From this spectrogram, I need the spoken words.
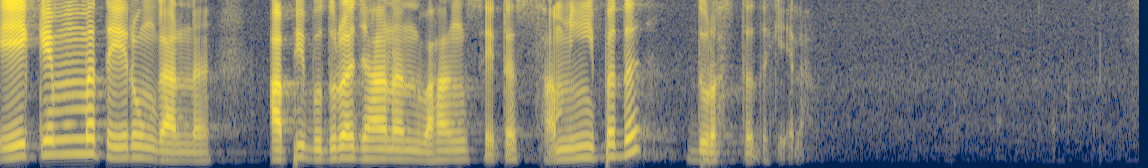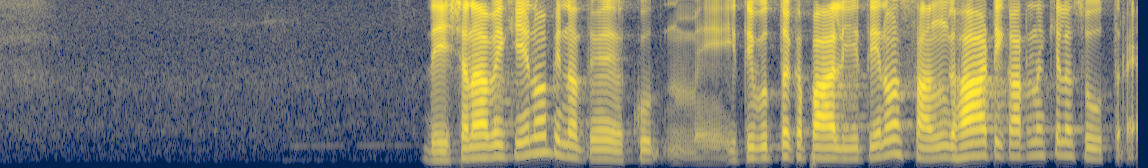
ඒකෙන්ම තේරුම් ගන්න අපි බුදුරජාණන් වහන්සේට සමීපද දුරස්තද කියලා. දේශනාවේ කියනවා පින්නත් ඉතිබුත්තක පාලිය තියෙනවා සංඝාටි කරන කියලා සූත්‍රය.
